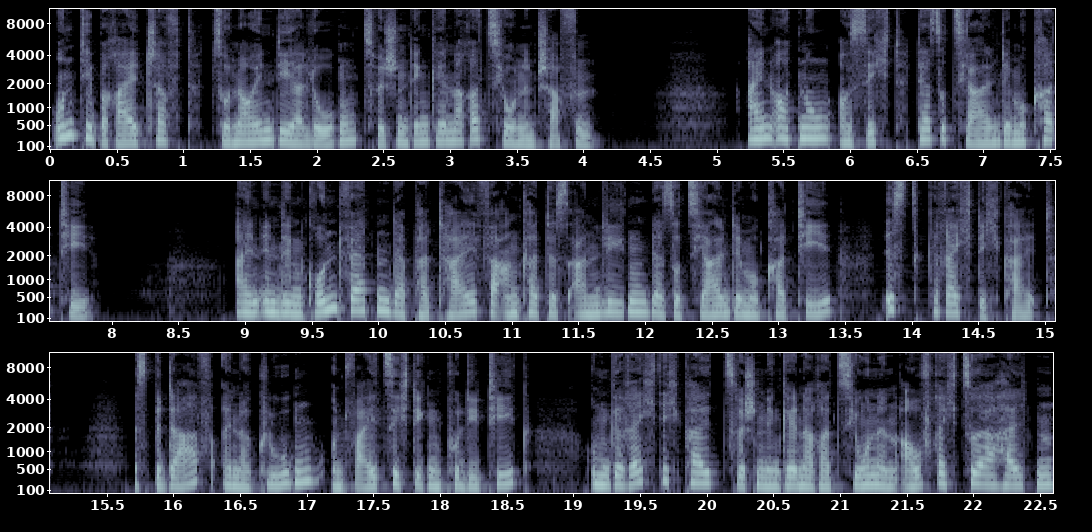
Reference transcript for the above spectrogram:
und die Bereitschaft zu neuen Dialogen zwischen den Generationen schaffen. Einordnung aus Sicht der sozialen Demokratie. Ein in den Grundwerten der Partei verankertes Anliegen der sozialen Demokratie ist Gerechtigkeit. Es bedarf einer klugen und weitsichtigen Politik, um Gerechtigkeit zwischen den Generationen aufrechtzuerhalten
